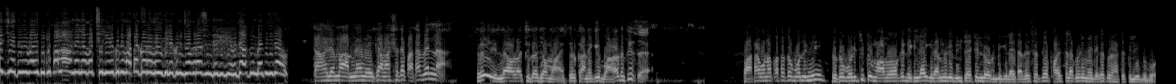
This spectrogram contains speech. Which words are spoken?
আছে তুমি বাড়ি থেকে পালাও না আমার ছেলের কোনো কথা করে বলবি কোনো ঝগড়া শুনতে যাও তুমি যাও। তাহলে মা আপনার মেয়েকে আমার সাথে পাঠাবেন না? এই লাউড়া চুদা জমাই তোর কানে কি বাড়া ঢুকেছে? পাঠাবো না কথা তো বলিনি তোকে বলেছি তুই মা বাবাকে ডেকে গ্রাম থেকে দুই চারটি লোক ডেকে তাদের সাথে ফয়সলা করে মেয়েটাকে তোর হাতে তুলে দেবো।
